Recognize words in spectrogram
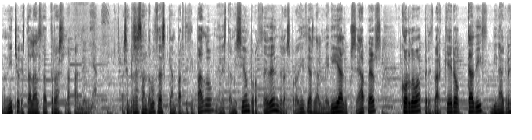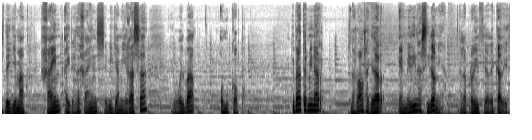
un nicho que está al alza tras la pandemia. Las empresas andaluzas que han participado en esta misión proceden de las provincias de Almería, Luxeapers, Córdoba, Pérez Barquero, Cádiz, Vinagres de Yema, Jaén, Aires de Jaén, Sevilla, Migasa y Huelva, Onucop. Y para terminar, nos vamos a quedar en Medina Sidonia, en la provincia de Cádiz.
